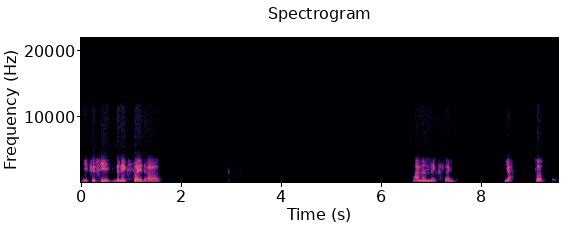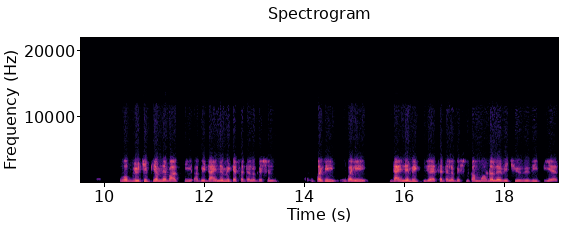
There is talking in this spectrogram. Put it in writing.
If you see the next slide, uh, Anand, next slide. Yeah. So वो ब्लू चिप की हमने बात की अभी डायनेमिक एसेट एलोकेशन वही वही डायनेमिक जो एसेट एलोकेशन का मॉडल है which uses EPS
